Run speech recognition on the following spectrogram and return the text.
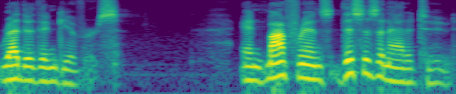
rather than givers. And my friends, this is an attitude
